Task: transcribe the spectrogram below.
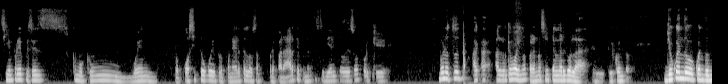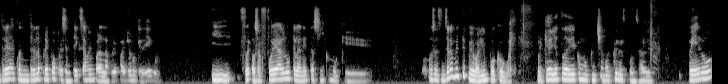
siempre pues es como que un buen propósito, güey, proponértelos, a prepararte, ponerte a estudiar y todo eso, porque, bueno, tú, a, lo que voy, ¿no? Para no ser tan largo la, el, el cuento. Yo cuando, cuando entré, cuando entré a la prepa, presenté examen para la prepa, yo no quedé, güey. Y fue, o sea, fue algo que la neta sí como que, o sea, sinceramente me valió un poco, güey, porque era yo todavía como que un chamaco irresponsable. Pero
